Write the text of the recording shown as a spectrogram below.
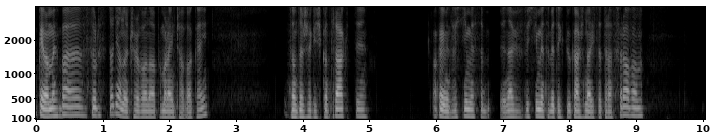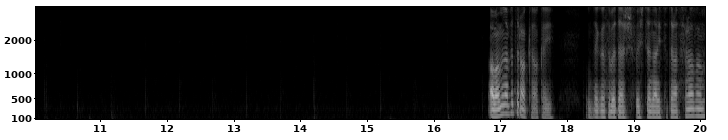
Okej, mamy chyba wzór stadionu czerwono-pomarańczowy, okej. Są też jakieś kontrakty. Okej, więc wyślimy sobie, sobie tych piłkarzy na listę transferową. O, mamy nawet rokę. Więc tego sobie też wyślę na listę transferową.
